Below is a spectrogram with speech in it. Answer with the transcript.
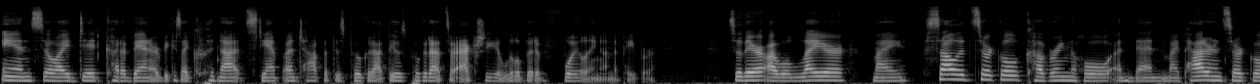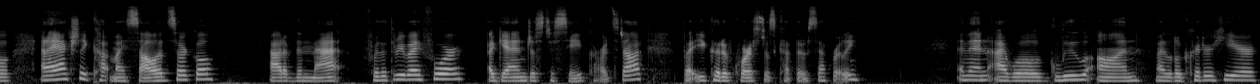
And so I did cut a banner because I could not stamp on top of this polka dot. Those polka dots are actually a little bit of foiling on the paper. So there I will layer my solid circle covering the hole and then my pattern circle. And I actually cut my solid circle out of the mat for the 3x4, again, just to save cardstock, but you could, of course, just cut those separately. And then I will glue on my little critter here.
